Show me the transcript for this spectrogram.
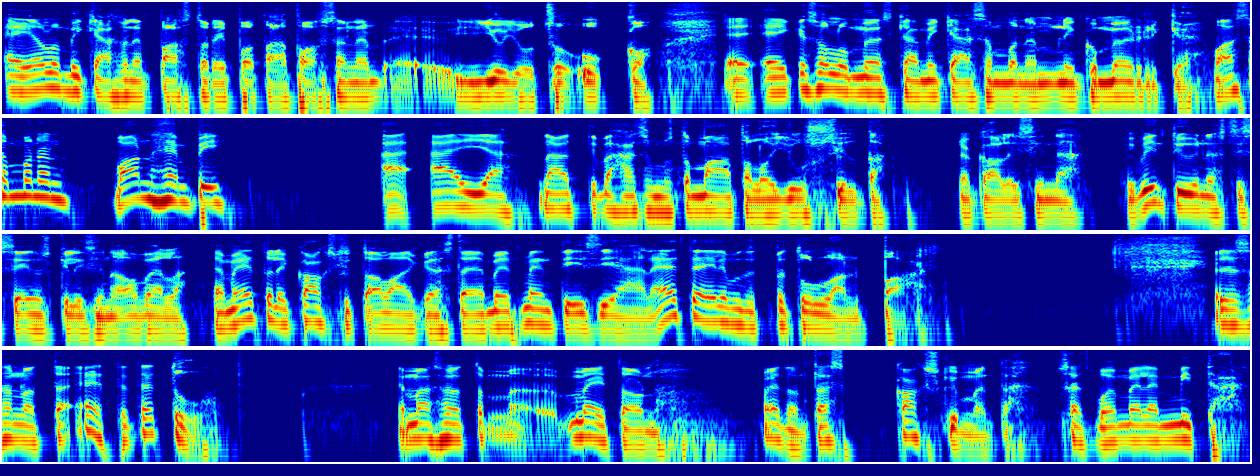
ei ollut mikään semmoinen pastori Potapov, semmoinen jujutsu-ukko. E, eikä se ollut myöskään mikään semmoinen niin mörkö, vaan semmoinen vanhempi ä, äijä näytti vähän semmoista maatalon Jussilta, joka oli siinä hyvin tyynesti seisoskeli siinä ovella. Ja meitä oli 20 alaikäistä ja me mentiin siihen eteen että me tullaan nyt baariin. Ja se sanoi, että ette te tuu. Ja mä sanoin, että meitä on, meitä on tässä 20. Sä et voi meille mitään.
